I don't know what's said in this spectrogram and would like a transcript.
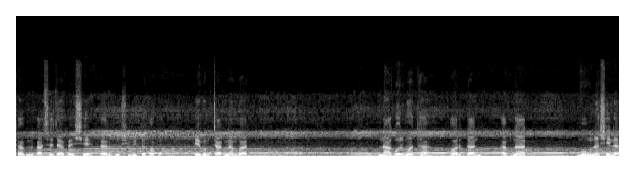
সামনে কাছে যাবে, সে তার বশীভূত হবে। এবং চার নাম্বার নাগর মাথা হরতাল, আপনার মৌনাশিলা,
